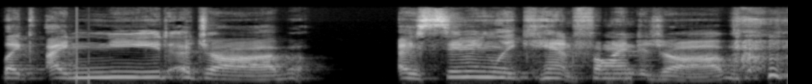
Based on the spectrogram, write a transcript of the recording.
like I need a job. I seemingly can't find a job. um,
